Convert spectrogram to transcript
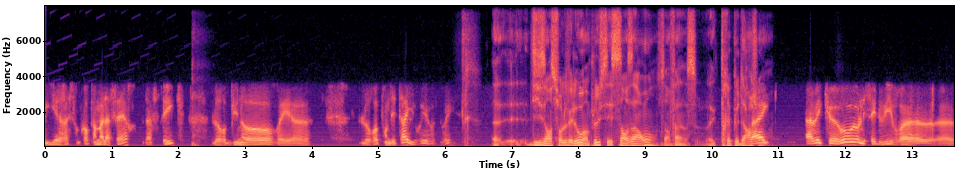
il reste encore pas mal à faire. L'Afrique, l'Europe du Nord et l'Europe en détail, oui, oui, oui. euh, 10 ans sur le vélo, en plus, c'est sans un rond. Enfin, avec très peu d'argent. Ouais. Avec, euh, on essaye de vivre euh,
